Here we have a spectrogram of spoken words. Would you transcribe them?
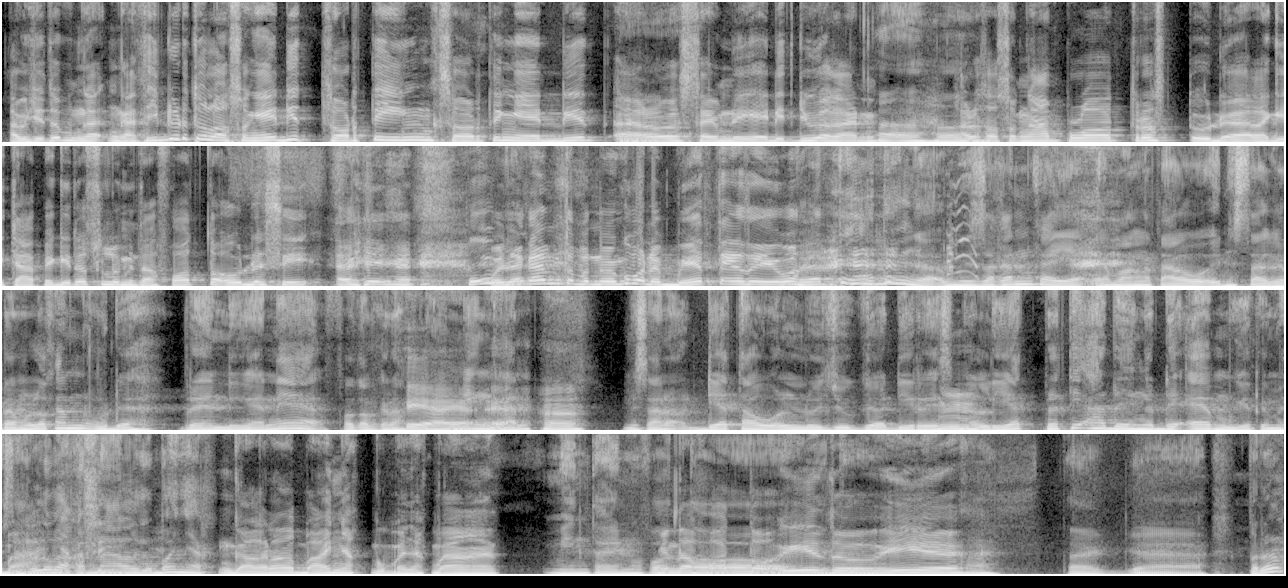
Habis itu nggak nggak tidur tuh langsung edit, sorting, sorting, edit, harus time day edit juga kan. Ah, ah. Harus langsung upload terus tuh udah lagi capek gitu terus lu minta foto udah sih. Banyak kan temen-temen gue pada bete sih. Berarti ada nggak misalkan kayak emang tahu Instagram lu kan udah brandingannya fotografer Iya, running iya, kan. iya. Hah. Misalnya dia tahu lu juga di race ngeliat berarti ada yang nge-DM gitu. Misalnya lu gak sih. kenal banyak Nggak kenal banyak, gue banyak banget. mintain foto. Minta foto gitu, iya. Astaga. Padahal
